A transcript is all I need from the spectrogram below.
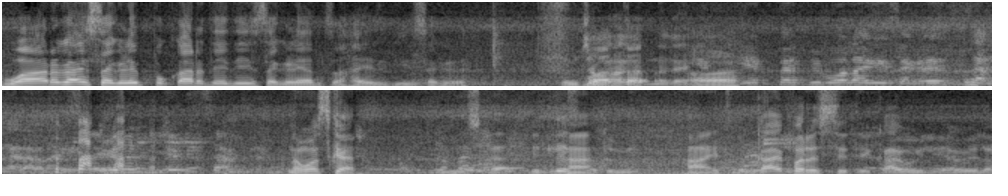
वार काय? सगळे पुकारते ते सगळ्यांचं आहे की सगळं. तुमच्या भागातनं काय? हा. नमस्कार. नमस्कार. इथलेच का तुम्ही? हां इथलं काय परिस्थिती? काय होईल यावेळेला?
